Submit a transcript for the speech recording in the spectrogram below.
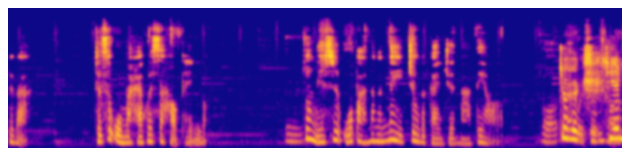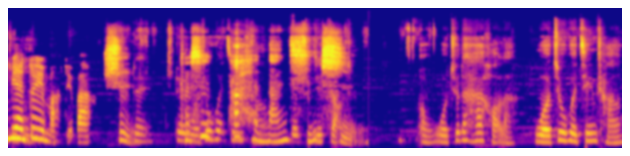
对吧？可是我们还会是好朋友。嗯，重点是我把那个内疚的感觉拿掉了。哦，就是直接面对嘛，对吧？是，对对，可是就会经它很难给自己启齿。哦，我觉得还好啦，我就会经常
